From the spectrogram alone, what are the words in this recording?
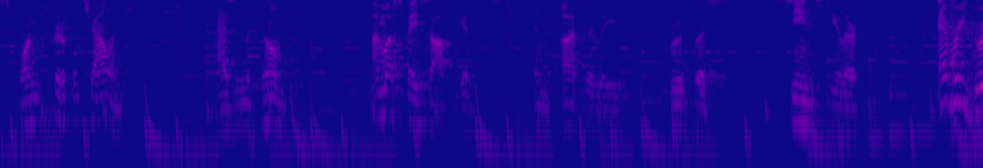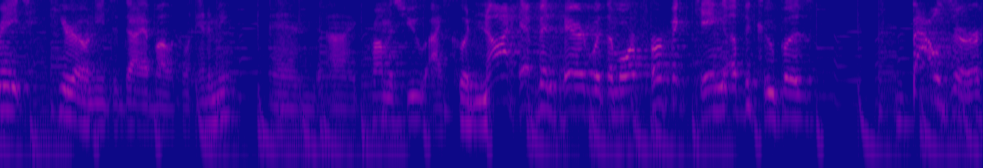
It's one critical challenge. As in the film, I must face off against an utterly ruthless scene stealer. Every great hero needs a diabolical enemy, and I promise you, I could not have been paired with a more perfect king of the Koopas, Bowser,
